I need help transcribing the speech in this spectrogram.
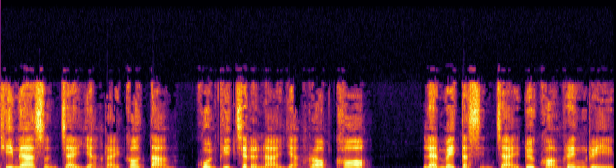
ที่น่าสนใจอย่างไรก็ตาม ควรพิจารณาอย่างรอบคอบ และไม่ตัดสินใจด้วยความเร่งรีบ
